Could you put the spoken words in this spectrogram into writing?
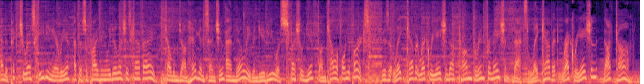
and a picturesque eating area at the surprisingly delicious cafe. Tell them John Hennigan sent you, and they'll even give you a special gift on California parks. Visit LakeChabotRecreation.com for information. That's LakeChabotRecreation.com.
